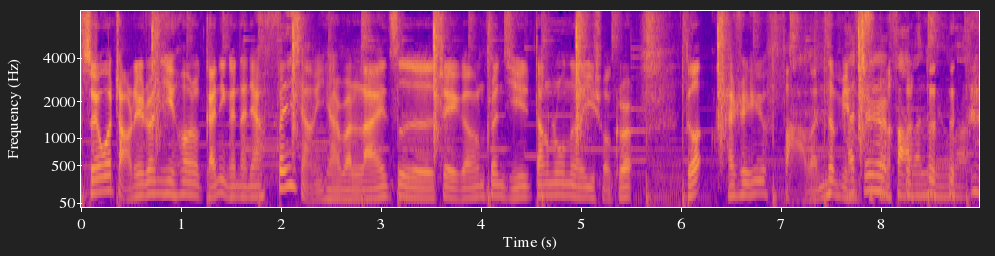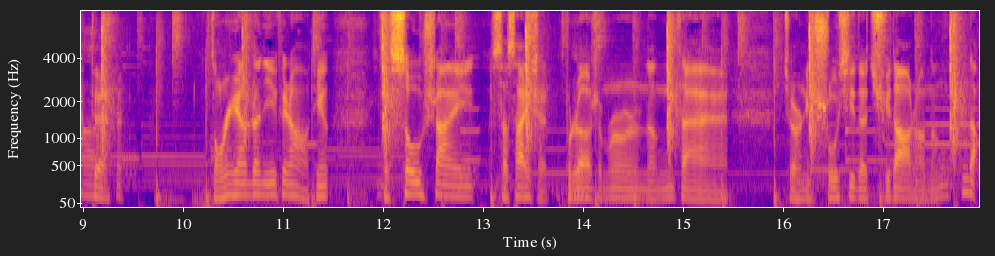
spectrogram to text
所以我找这专辑以后，赶紧跟大家分享一下吧，来自这张专辑当中的一首歌，得还是一个法文的名字，还真是法文的名字，对。总之，这张专辑非常好听，《The Soul Shine Succession》，不知道什么时候能在就是你熟悉的渠道上能听到，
